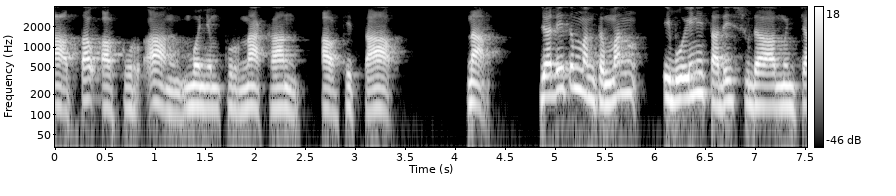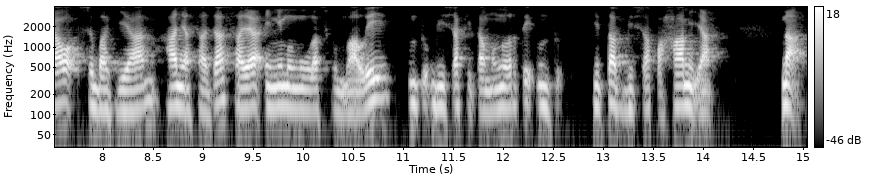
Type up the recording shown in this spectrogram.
atau Al-Quran menyempurnakan Alkitab. Nah, jadi teman-teman, ibu ini tadi sudah menjawab sebagian, hanya saja saya ini mengulas kembali untuk bisa kita mengerti, untuk kita bisa pahami ya. Nah,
